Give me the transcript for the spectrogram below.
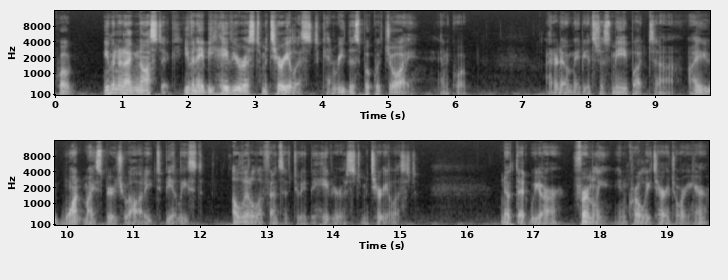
Quote, even an agnostic, even a behaviorist materialist can read this book with joy. End quote. I don't know, maybe it's just me, but uh, I want my spirituality to be at least a little offensive to a behaviorist materialist. Note that we are firmly in Crowley territory here.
